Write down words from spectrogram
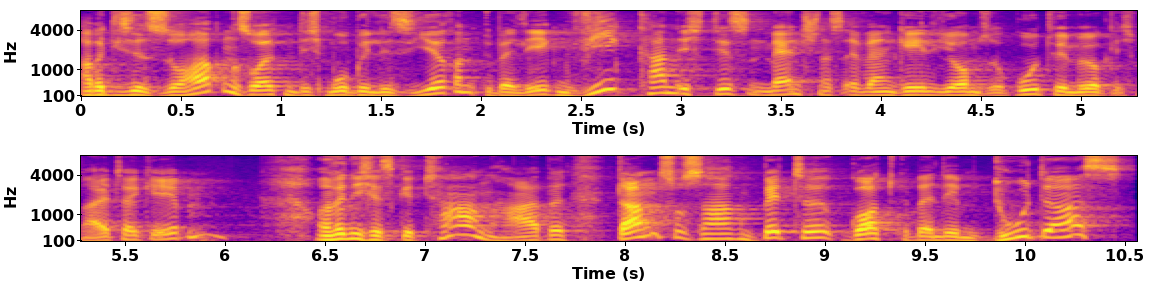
Aber diese Sorgen sollten dich mobilisieren, überlegen, wie kann ich diesen Menschen das Evangelium so gut wie möglich weitergeben? Und wenn ich es getan habe, dann zu sagen, bitte Gott, übernimm du das,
